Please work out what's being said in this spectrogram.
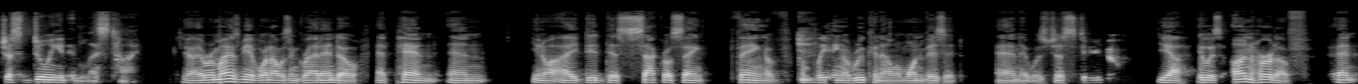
just doing it in less time. Yeah, it reminds me of when I was in grad endo at Penn, and you know I did this sacrosanct thing of completing a root canal in one visit and it was just yeah it was unheard of. And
